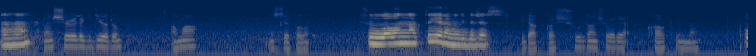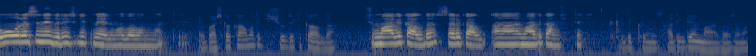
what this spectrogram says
Aha. Ben şöyle gidiyorum. Ama nasıl yapalım? Şu lavanın aktığı yere mi gideceğiz? Bir dakika şuradan şöyle kalkayım ben. O orası nedir? Hiç gitmeyelim o lavanın aktığı. E başka kalmadı ki şuradaki kaldı. Şu mavi kaldı, sarı kaldı. Aa mavi kalmış bir tek. Bir de kırmızı. Hadi gidelim abi o zaman.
